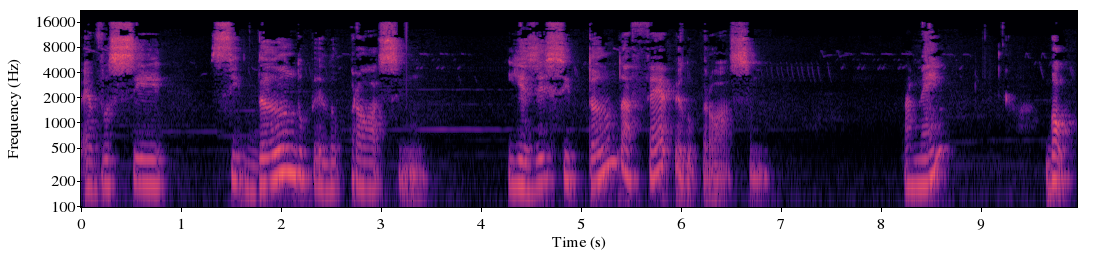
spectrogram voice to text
é você se dando pelo próximo e exercitando a fé pelo próximo. Amém? Bom,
